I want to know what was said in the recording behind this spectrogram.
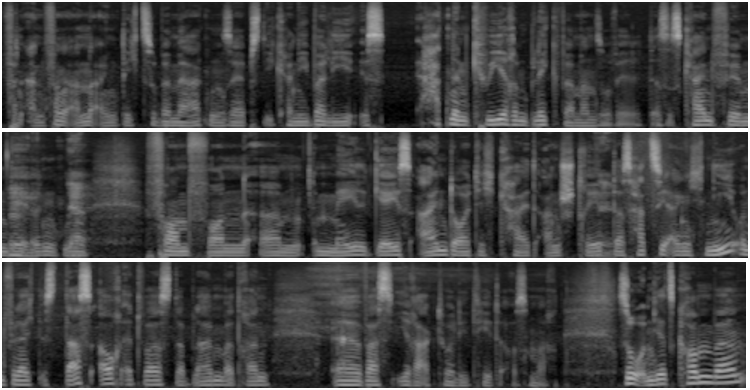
von Anfang an eigentlich zu bemerken. Selbst die Cannibali ist hat einen queeren Blick, wenn man so will. Das ist kein Film, der mhm, irgendeine ja. Form von ähm, Male-Gaze-Eindeutigkeit anstrebt. Nee. Das hat sie eigentlich nie und vielleicht ist das auch etwas, da bleiben wir dran, äh, was ihre Aktualität ausmacht. So, und jetzt kommen wir.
